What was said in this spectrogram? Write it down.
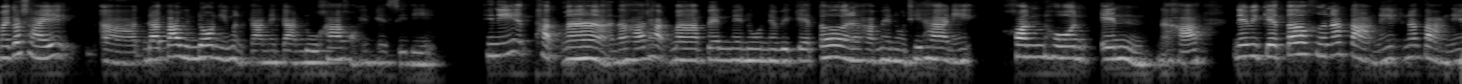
มันก็ใช้ Data Window นี้เหมือนกันในการดูค่าของ MACD ทีนี้ถัดมานะคะ ถัดมาเป็นเมนู Navigator นะคะ เมนูที่ 5 นี้ Control N นะคะ Navigator คือหน้าต่างนี้หน้าต่างนี้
